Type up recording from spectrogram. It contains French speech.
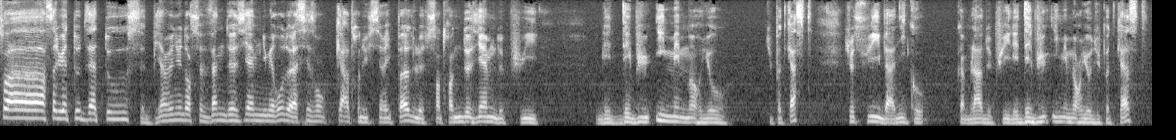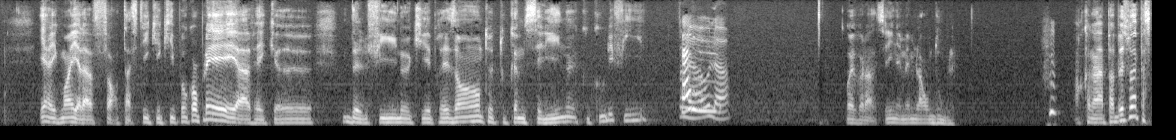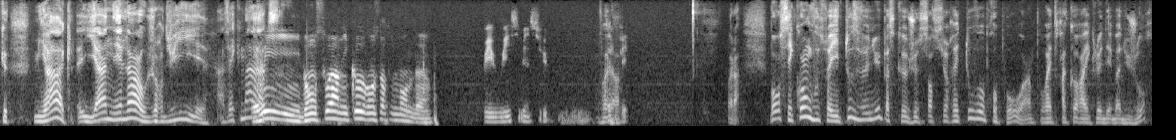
Bonsoir, salut à toutes et à tous. Bienvenue dans ce 22e numéro de la saison 4 du Seripod, le 132e depuis les débuts immémoriaux du podcast. Je suis bah, Nico, comme là depuis les débuts immémoriaux du podcast. Et avec moi, il y a la fantastique équipe au complet, avec euh, Delphine qui est présente, tout comme Céline. Coucou les filles. Salut. Hola, hola. Ouais, voilà, Céline est même là en double. Alors qu'on n'en a pas besoin parce que, miracle, Yann est là aujourd'hui avec Max. Eh oui, bonsoir Nico, bonsoir tout le monde. Oui, oui, c'est bien sûr. Voilà. Tout à fait. Bon, c'est con que vous soyez tous venus parce que je censurerai tous vos propos hein, pour être accord avec le débat du jour.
